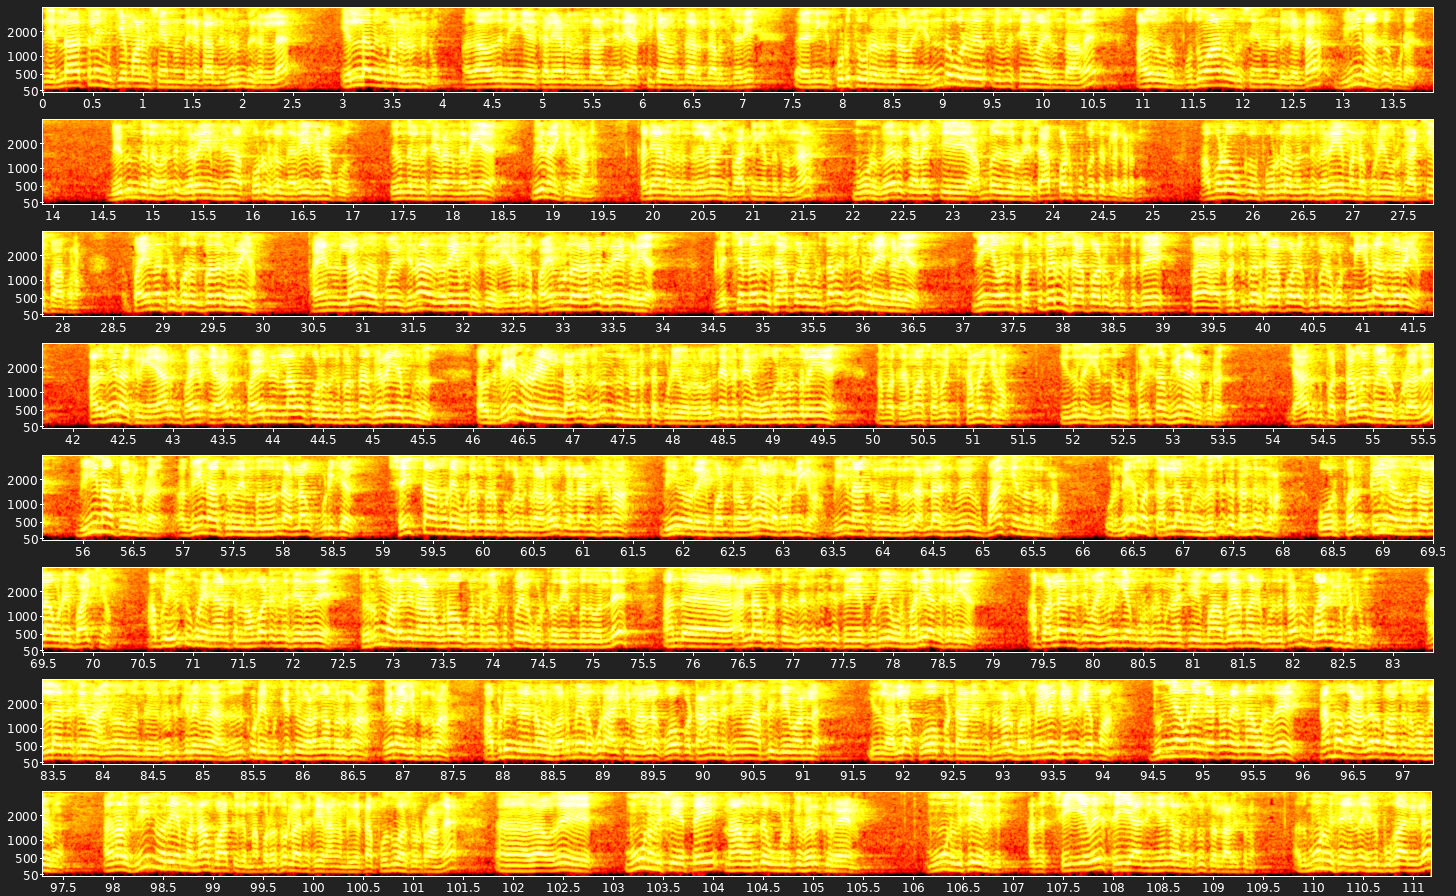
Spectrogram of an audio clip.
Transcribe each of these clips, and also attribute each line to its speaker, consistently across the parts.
Speaker 1: இது எல்லாத்துலேயும் முக்கியமான விஷயம் என்னென்னு கேட்டால் அந்த விருந்துகளில் எல்லா விதமான விருந்துக்கும். அதாவது நீங்கள் கல்யாண விருந்தாலும் சரி அக்கிக்கா விருந்தாக இருந்தாலும் சரி நீங்கள் கொடுத்து விட்ற விருந்தாலும் எந்த ஒரு வி- விஷயமா இருந்தாலும் அதில் ஒரு பொதுவான ஒரு விஷயம் என்னென்னு கேட்டால் வீணாக்கக்கூடாது விருந்தில் வந்து விரயம் வீணா பொருள்கள் நிறைய வீணாக போகுது. விருந்தில் என்ன செய்கிறாங்க நிறைய வீணாக்கிடுறாங்க. கல்யாண விருந்துலலாம் நீங்கள் பார்த்தீங்கன்னு சொன்னால் நூறு பேருக்கு அழைச்சி ஐம்பது பேருடைய சாப்பாடு குப்பத்தட்டில் கிடக்கும். அவ்வளவுக்கு பொருளை வந்து விரயம் பண்ணக்கூடிய ஒரு காட்சியை பார்க்குறோம் பயனற்று போகிறதுக்கு பேர் தானே விரயம். பயன் இல்லாமல் போயிடுச்சுன்னா அது விரயம்னு பேர். யாருக்கா பயனுள்ளதாக இருந்தால் விரயம் கிடையாது. லட்சம் பேருக்கு சாப்பாடு கொடுத்தாலும் அது வீண் விரயம் கிடையாது. நீங்கள் வந்து பத்து பேருக்கு சாப்பாடு கொடுத்துட்டு ப பத்து பேர் சாப்பாடை குப்பையில் கொட்டினீங்கன்னா அது விரயம். அது வீணாக்குறீங்க. யாருக்கும் பயன் யாருக்கும் பயன் இல்லாமல் போகிறதுக்கு பேர் தான் விரயம்ங்கிறது. அது வீண் விரயம் இல்லாமல் விருந்து நடத்தக்கூடியவர்கள் வந்து என்ன செய்யணும்? ஒவ்வொரு விருந்துலையும் நம்ம சம சமைக்க சமைக்கிறோம். இதில் எந்த ஒரு பைசா வீணாகிடக்கூடாது யாருக்கு பத்தாமல் போயிடக்கூடாது. வீணாக போயிடக்கூடாது அது வீணாக்குறது என்பது வந்து அல்லாவுக்கு பிடிக்காது. ஷைத்தானுடைய உடன்பிறப்புகள்ங்கிற அளவுக்கு அல்லா என்ன செய்யறான்? வீண் விரயம் பண்ணுறவங்கள அல்ல வர்ணிக்கிறான். வீணாக்குறதுங்கிறது அல்லாஹ் ஒரு பாக்கியம் தந்திருக்கிறான். ஒரு நேமத்தை அல்லா உங்களுக்கு ரிசுக்கு தந்திருக்கிறான். ஒவ்வொரு பருக்கையும் அது வந்து அல்லாஹ்வுடைய பாக்கியம். அப்படி இருக்கக்கூடிய நேரத்தில் நம்ம பாட்டுக்கு என்ன செய்கிறது பெரும் அளவிலான உணவு கொண்டு போய் குப்பையில் கொட்டுறது என்பது வந்து அந்த அல்லாஹ் கொடுத்த அந்த செய்யக்கூடிய ஒரு மரியாதை கிடையாது. அப்போ அல்லாஹ் என்ன செய்வான்? இவனுக்கு ஏன் கொடுக்கணும்னு நினச்சி மா வேறு மாதிரி கொடுத்துட்டாலும் பாதிக்கப்பட்டுருவோம். அல்ல என்ன செய்கிறான் இவன் இந்த ரிசுக்கில் ரிசுக்குடைய முக்கியத்துவம் வழங்காமல் இருக்கிறான் வீணாக்கிட்டு இருக்கிறான். அப்படின்னு சொல்லி நம்மளை வறுமையில் கூட ஆக்கிடலாம். அல்ல கோவப்பட்டானா என்ன செய்வான்? அப்படின்னு செய்வான்ல. இதில் அல்லாஹ் கோவப்பட்டான் என்று சொன்னால் மறுமையிலையும் கேள்வி கேட்பான். துன்யாவிலையும் கேட்டானா என்ன ஆகுறது? நம்ம அதில் பார்த்து நம்ம போயிடுவோம். அதனால் வீண் விரயம் பண்ணாமல் பார்த்துக்கணும் நம்ம ரசூல்லா என்ன செய்கிறாங்கன்னு கேட்டால் பொதுவாக சொல்கிறாங்க அதாவது மூணு விஷயத்தை நான் வந்து உங்களுக்கு வெறுக்கிறேன். மூணு விஷயம் இருக்குது அதை செய்யவே செய்யாதீங்கிறாங்க ரசூல் சொல்லா அலிசனம் அது மூணு விஷயம் என்ன? இது புகாரில்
